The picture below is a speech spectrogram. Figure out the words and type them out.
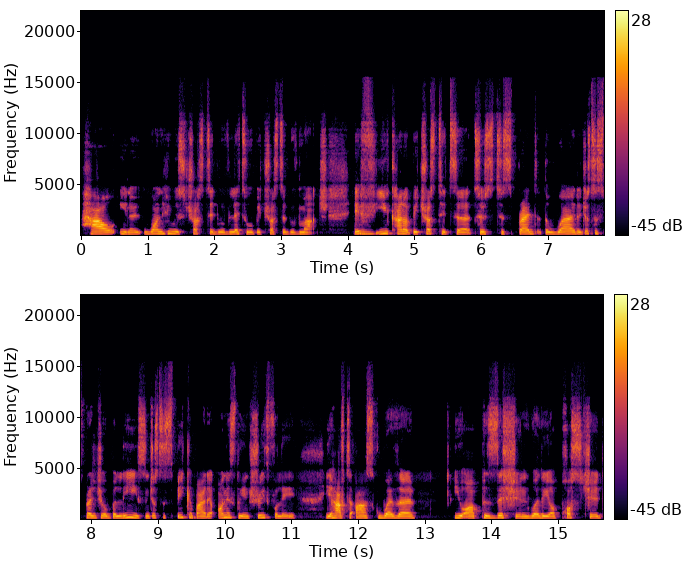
how, you know, one who is trusted with little will be trusted with much. Mm. If you cannot be trusted to, to, to spread the word or just to spread your beliefs and just to speak about it honestly and truthfully, you have to ask whether you are positioned, whether you're postured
